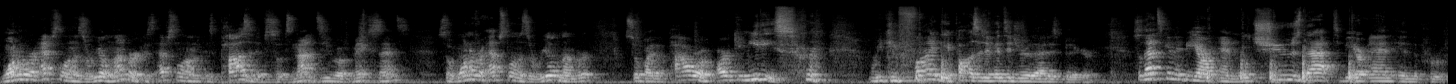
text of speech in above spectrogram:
1 over epsilon is a real number because epsilon is positive, so it's not 0. It makes sense. So 1 over epsilon is a real number. So by the power of Archimedes, we can find a positive integer that is bigger. So that's going to be our n. We'll choose that to be our n in the proof.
